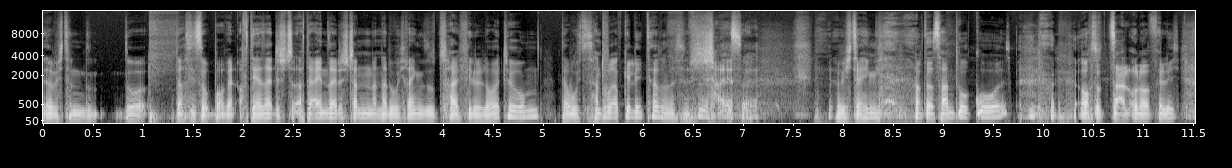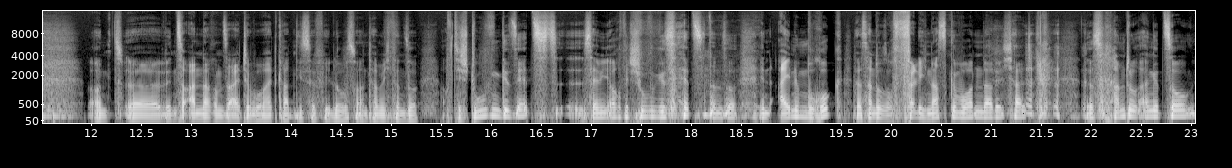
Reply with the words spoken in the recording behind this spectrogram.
habe ich dann so, dachte ich so, boah, wenn auf der Seite, auf der einen Seite standen dann, halt, wo ich reingehe, so total viele Leute rum, da wo ich das Handtuch abgelegt habe, und dann dachte ich, so, scheiße. habe ich da habe das Handtuch geholt, auch total unauffällig, und äh, bin zur anderen Seite, wo halt gerade nicht so viel los war, und habe mich dann so auf die Stufen gesetzt, Sammy auch auf die Stufe gesetzt, und dann so in einem Ruck, das Handtuch so völlig nass geworden dadurch halt, das Handtuch angezogen,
